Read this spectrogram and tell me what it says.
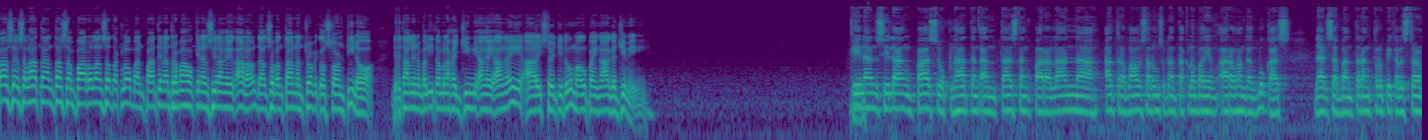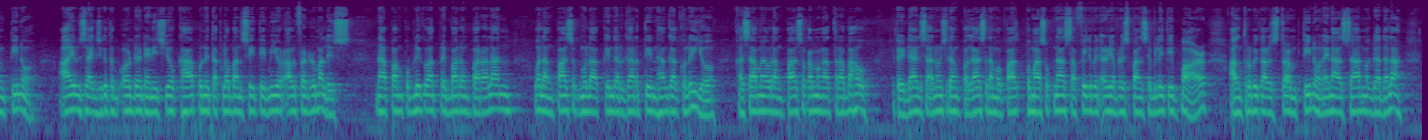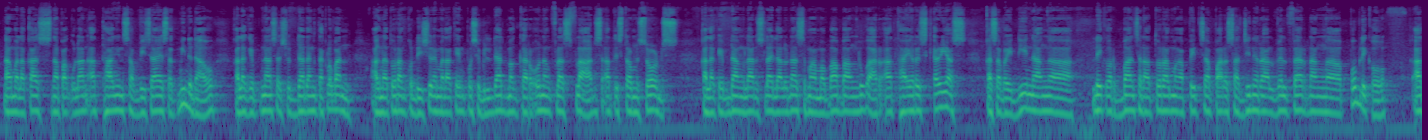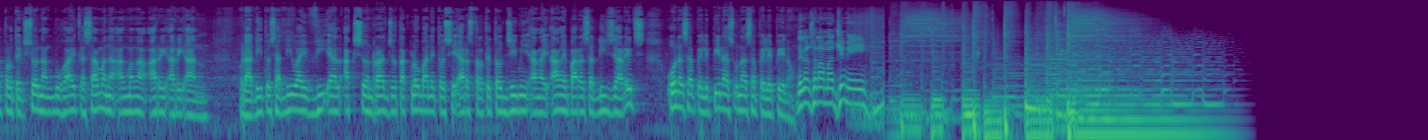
klase sa lahat ng antas ng paralan sa Tacloban pati ng trabaho kinansila ngayong araw dahil sa banta ng Tropical Storm Tino. Detalye na balita mula kay Jimmy Angay-Angay, Aris 32, maupay nga agad Jimmy. Kinansilang pasok lahat ng antas ng paralan na at trabaho sa lungsod ng Tacloban ngayong araw hanggang bukas dahil sa bantarang Tropical Storm Tino. Ayon sa executive order na inisyo kahapon ni Tacloban City Mayor Alfred Romales na pampubliko at pribadong paralan, walang pasok mula kindergarten hanggang koleyo kasama na walang pasok ang mga trabaho. Ito ay dahil sa anunsyo ng pag-asa na pumasok na sa Philippine Area of Responsibility PAR ang Tropical Storm Tino na inaasahan magdadala ng malakas na pag-ulan at hangin sa Visayas at Mindanao kalagip na sa syudad ng Tacloban. Ang naturang kondisyon ay malaking posibilidad magkaroon ng flash floods at storm surge kalakip ng landslide lalo na sa mga mababang lugar at high-risk areas. Kasabay din ang uh, liquor ban sa naturang mga pizza para sa general welfare ng ah, publiko at proteksyon ng buhay kasama na ang mga ari-arian. Mula dito sa DYVL Action Radio Tacloban, ito si R. Stratito Jimmy Angay-Angay para sa DZRH, una sa Pilipinas, una sa Pilipino. Dagan salamat Jimmy.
